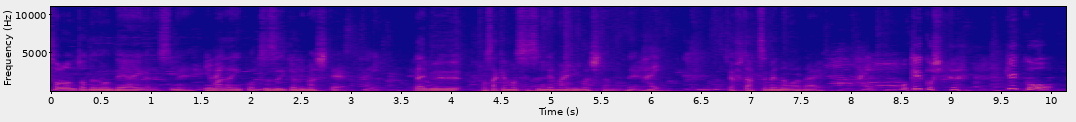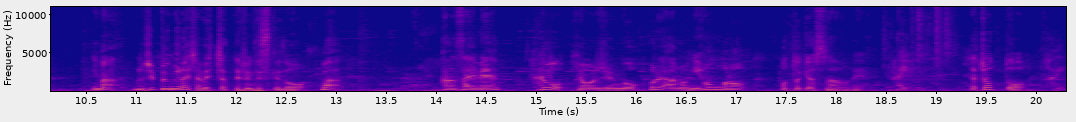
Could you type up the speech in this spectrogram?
トロントでの出会いがですねいまだにこう続いておりまして、はい。だいぶお酒も進んでまいりましたので、はい。じゃあ2つ目の話題はもう結構し 結構今10分ぐらい喋っちゃってるんですけどまあ関西弁と標準語、これあの日本語のポッドキャストなのでい。はい。じゃあちょっとはい。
